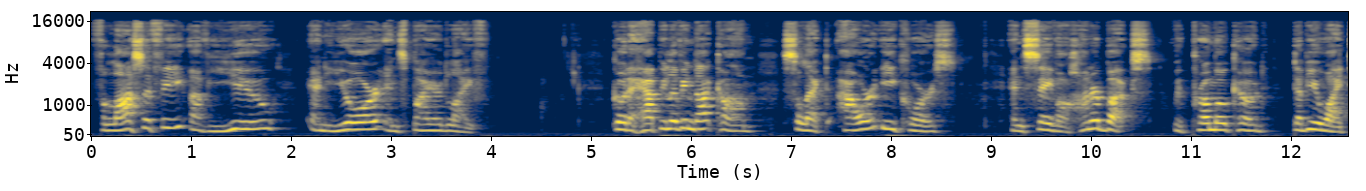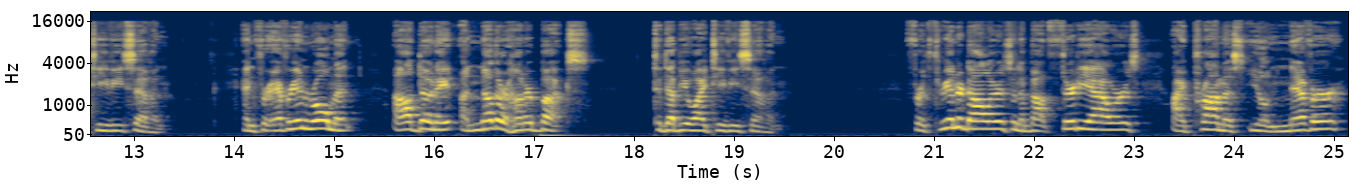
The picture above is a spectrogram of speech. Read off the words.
philosophy of you and your inspired life. Go to happyliving.com, select our e-course, and save a hundred bucks with promo code WYTV7. And for every enrollment, I'll donate another hundred bucks to WITV7. For $300 and about 30 hours, I promise you'll never,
